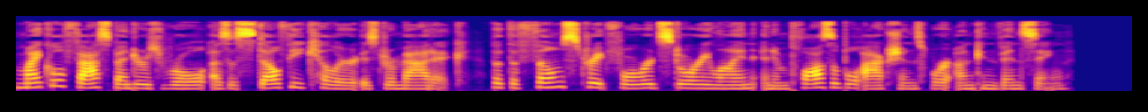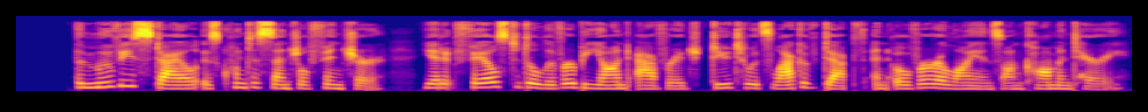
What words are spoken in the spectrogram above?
Michael Fassbender's role as a stealthy killer is dramatic, but the film's straightforward storyline and implausible actions were unconvincing. The movie's style is quintessential Fincher, yet it fails to deliver beyond average due to its lack of depth and over reliance on commentary.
